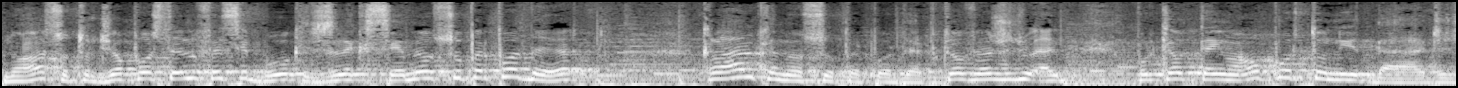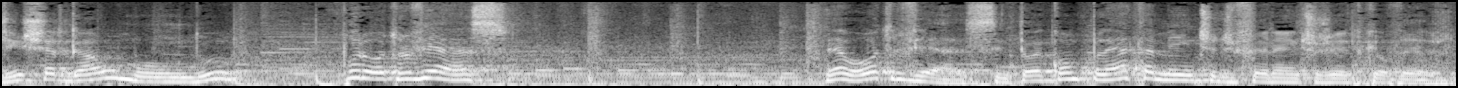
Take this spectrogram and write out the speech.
nossa, outro dia eu postei no Facebook, dislexia é meu superpoder. Claro que é meu superpoder, porque eu vejo, é, porque eu tenho a oportunidade de enxergar o mundo por outro viés. É outro viés. Então é completamente diferente o jeito que eu vejo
